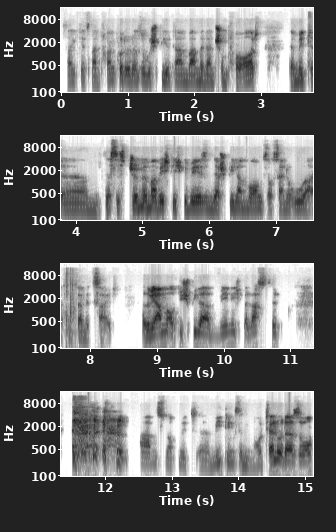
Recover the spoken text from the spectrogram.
sage ich jetzt mal in Frankfurt oder so gespielt haben, waren wir dann schon vor Ort. Damit, ähm, das ist Jim immer wichtig gewesen, der Spieler morgens auch seine Ruhe hat und seine Zeit. Also wir haben auch die Spieler wenig belastet, abends noch mit äh, Meetings im Hotel oder so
